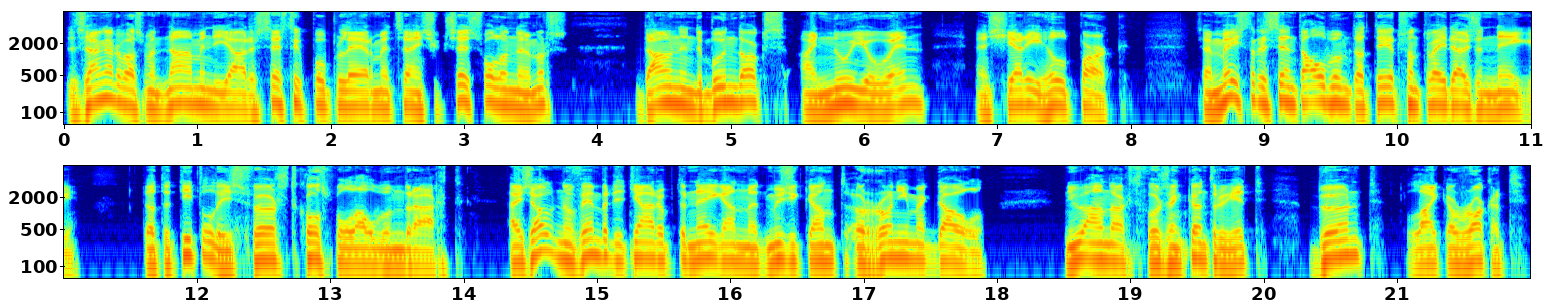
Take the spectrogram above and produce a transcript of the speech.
De zanger was met name in de jaren 60 populair met zijn succesvolle nummers Down in the Boondocks, I Knew You When en Sherry Hill Park. Zijn meest recente album dateert van 2009, dat de titel His First Gospel Album draagt. Hij zou november dit jaar op tournee gaan met muzikant Ronnie McDowell. Nu aandacht voor zijn country hit Burned Like a Rocket.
